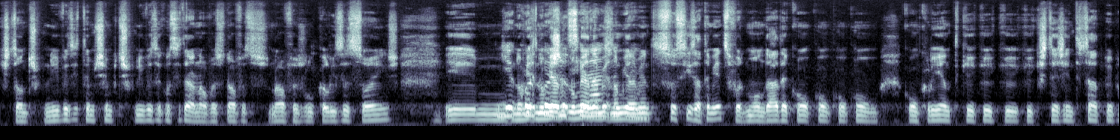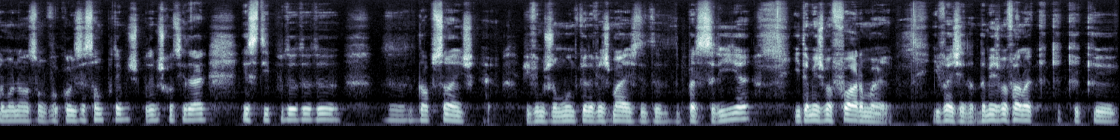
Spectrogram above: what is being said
estão disponíveis e estamos sempre disponíveis a considerar novas, novas, novas localizações. E, de acordo nomeada, com nomeadamente, nomeadamente se, exatamente, se for demandada com, com, com, com, com um cliente que, que, que, que esteja interessado para uma nova localização, podemos, podemos considerar esse tipo de, de opções vivemos num mundo cada vez mais de, de, de parceria e da mesma forma, e veja, da mesma forma que, que, que,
